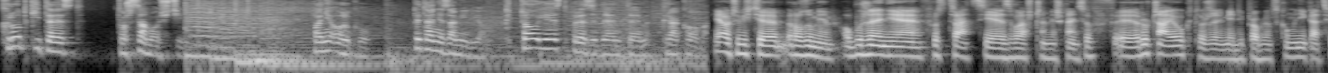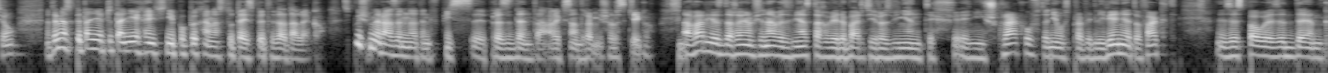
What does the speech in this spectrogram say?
krótki test tożsamości. Panie Olku, pytanie za milion. Kto jest prezydentem Krakowa? Ja oczywiście rozumiem oburzenie, frustrację, zwłaszcza mieszkańców y, Ruczaju, którzy mieli problem z komunikacją. Natomiast pytanie, czy ta niechęć nie popycha nas tutaj zbyt za daleko. Spójrzmy razem na ten wpis y, prezydenta Aleksandra Miszalskiego. Awarie zdarzają się nawet w miastach o wiele bardziej rozwiniętych y, niż Kraków. To nie usprawiedliwienie, to fakt. Zespoły ZDMK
